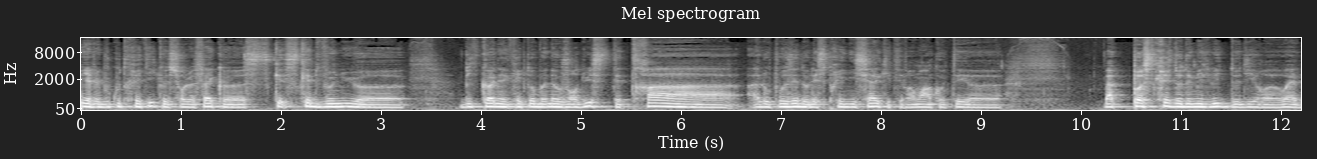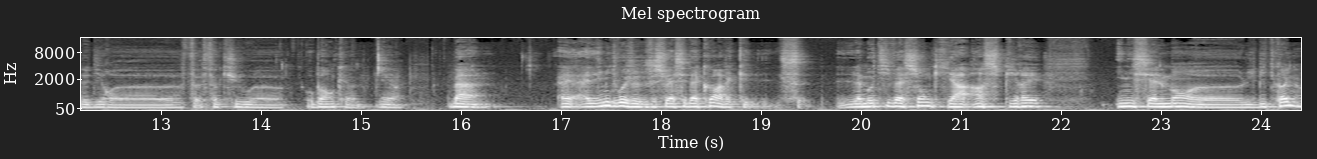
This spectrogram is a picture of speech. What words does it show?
il y avait beaucoup de critiques sur le fait que ce qui est devenu euh, Bitcoin et crypto-monnaie aujourd'hui, c'était très à, l'opposé de l'esprit initial qui était vraiment un côté euh, bah, post-crise de 2008 de dire, euh, ouais, de dire fuck you aux banques. Et, bah, à, la limite, ouais, je, suis assez d'accord avec la motivation qui a inspiré initialement le Bitcoin.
